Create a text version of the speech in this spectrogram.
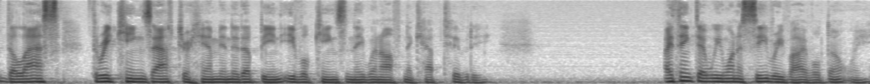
the last three kings after him ended up being evil kings and they went off into captivity. I think that we want to see revival, don't we?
